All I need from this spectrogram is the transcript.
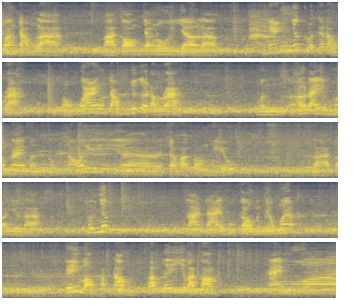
quan trọng là bà con chăn nuôi giờ là ngắn nhất là cái đầu ra và quan trọng nhất ở đầu ra. Mình ở đây hôm nay mình cũng nói uh, cho bà con hiểu là coi như là thứ nhất là trại bù câu Minh Dũng á ký một hợp đồng pháp lý với bà con. Ai mua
